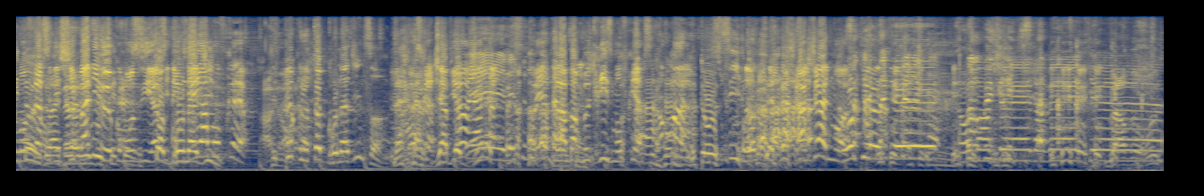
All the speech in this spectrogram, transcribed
Eh, mon frère, c'est des chibani, comme on dit. hein, Top C'est des mon frère. C'est pire que le top grenadine ça. Regarde, Eh, laissez-nous regarde, t'as la barbe grise, mon frère, c'est normal. Toi aussi. Je suis un jeune, moi. Ok, ok. On Barbe euh,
